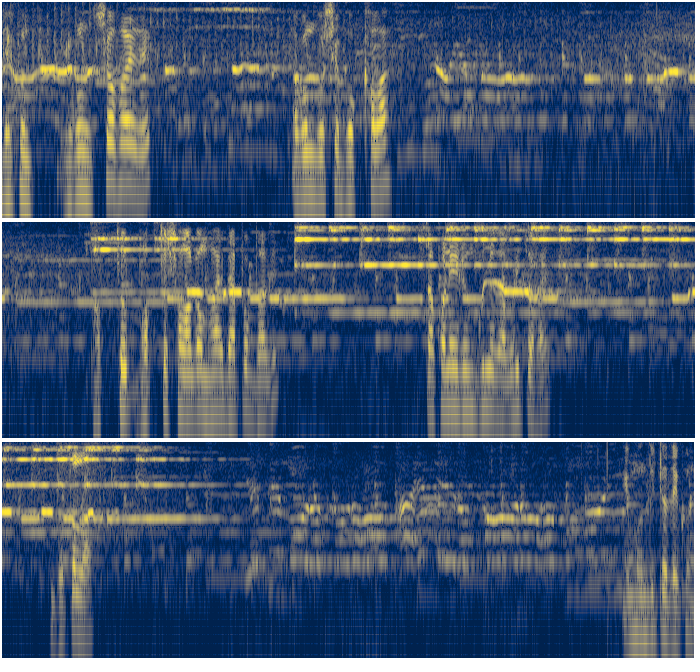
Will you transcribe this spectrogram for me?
দেখুন এরকম উৎসব হয় দেখ এখন বসে ভোগ খাওয়া ভক্ত ভক্ত সমাগম হয় ব্যাপকভাবে। তখন এই রুমগুলো ব্যবহৃত হয়। দোতলা। এই মন্দিরটা দেখুন।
